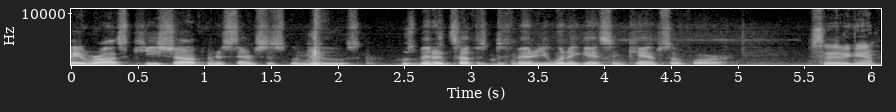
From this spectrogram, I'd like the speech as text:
Hey Ross, Keyshawn from the San Francisco News. Who's been the toughest defender you went against in camp so far? Say it again.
